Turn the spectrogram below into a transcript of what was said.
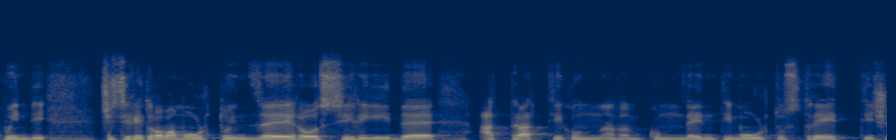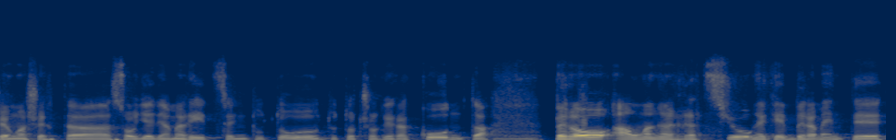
Quindi ci si ritrova molto in zero, si ride a tratti con, con denti molto stretti, c'è una certa soglia di amarezza in tutto, in tutto, ciò che racconta, però ha una narrazione che è veramente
